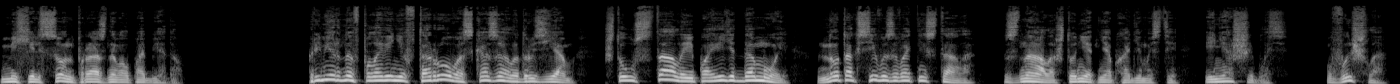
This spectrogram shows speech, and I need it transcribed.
Михельсон праздновал победу. Примерно в половине второго сказала друзьям, что устала и поедет домой, но такси вызывать не стала. Знала, что нет необходимости, и не ошиблась. Вышла,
